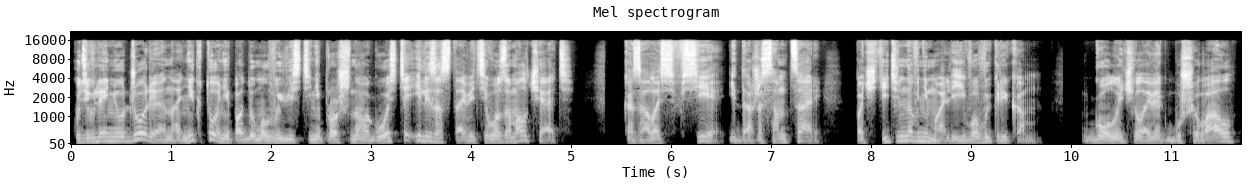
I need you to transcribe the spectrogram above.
К удивлению Джориана, никто не подумал вывести непрошенного гостя или заставить его замолчать. Казалось, все, и даже сам царь, почтительно внимали его выкрикам. Голый человек бушевал,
